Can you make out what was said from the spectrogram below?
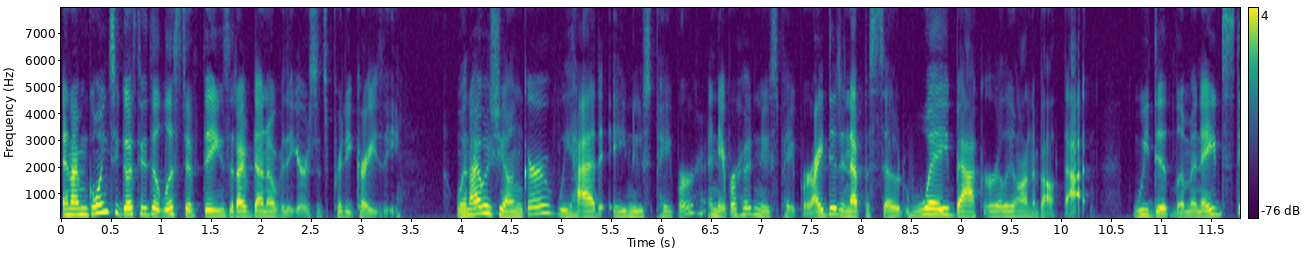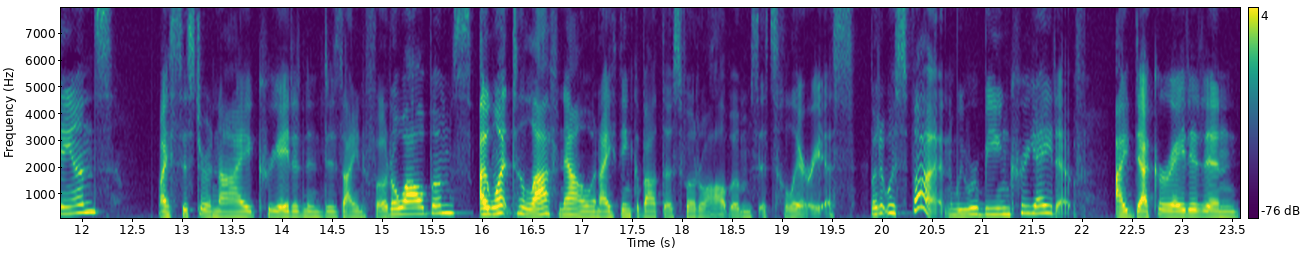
And I'm going to go through the list of things that I've done over the years. It's pretty crazy. When I was younger, we had a newspaper, a neighborhood newspaper. I did an episode way back early on about that. We did lemonade stands. My sister and I created and designed photo albums. I want to laugh now when I think about those photo albums. It's hilarious. But it was fun. We were being creative. I decorated and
